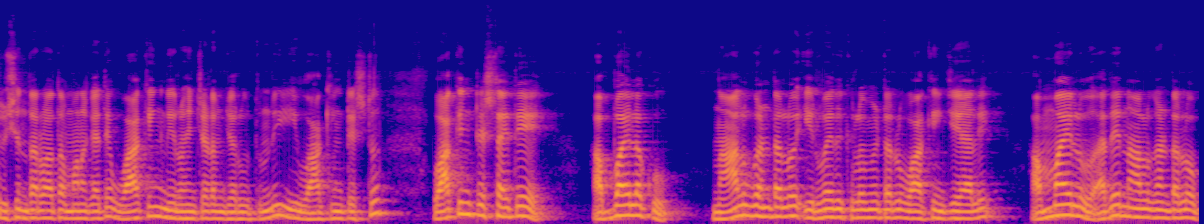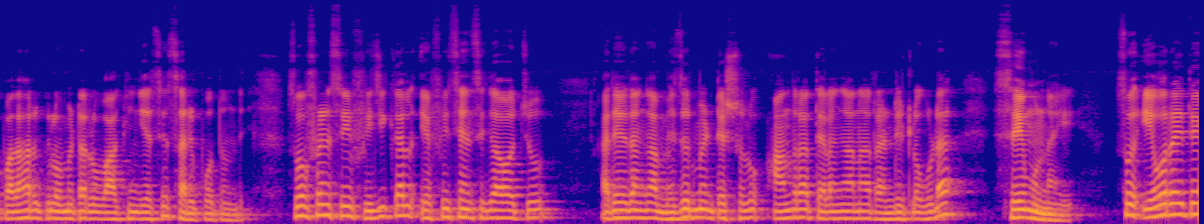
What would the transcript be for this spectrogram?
చూసిన తర్వాత మనకైతే వాకింగ్ నిర్వహించడం జరుగుతుంది. ఈ వాకింగ్ టెస్ట్ వాకింగ్ టెస్ట్ అయితే అబ్బాయిలకు నాలుగు గంటల్లో ఇరవై ఐదు కిలోమీటర్లు వాకింగ్ చేయాలి. అమ్మాయిలు అదే నాలుగు గంటల్లో పదహారు కిలోమీటర్లు వాకింగ్ చేస్తే సరిపోతుంది. సో ఫ్రెండ్స్ ఈ ఫిజికల్ ఎఫిషియన్సీ కావచ్చు అదేవిధంగా మెజర్మెంట్ టెస్టులు ఆంధ్ర తెలంగాణ రెండిట్లో కూడా సేమ్ ఉన్నాయి. సో ఎవరైతే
